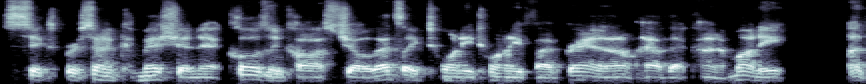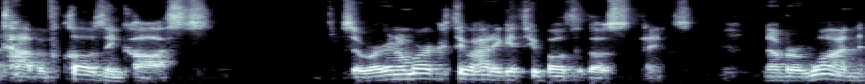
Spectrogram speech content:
six percent commission at closing costs, Joe, that's like 20, 25 grand. I don't have that kind of money on top of closing costs. So we're going to work through how to get through both of those things. Number one,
